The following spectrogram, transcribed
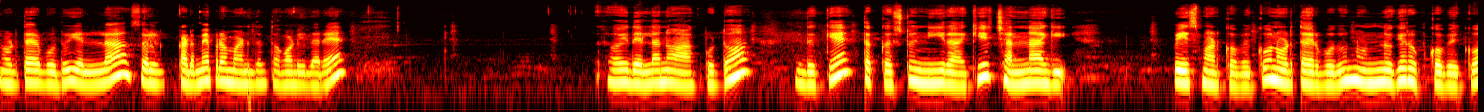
ನೋಡ್ತಾ ಇರ್ಬೋದು, ಎಲ್ಲ ಸ್ವಲ್ಪ ಕಡಿಮೆ ಪ್ರಮಾಣದಲ್ಲಿ ತೊಗೊಂಡಿದ್ದಾರೆ. ಸೊ ಇದೆಲ್ಲನೂ ಹಾಕ್ಬಿಟ್ಟು ಇದಕ್ಕೆ ತಕ್ಕಷ್ಟು ನೀರು ಹಾಕಿ ಚೆನ್ನಾಗಿ ಪೇಸ್ಟ್ ಮಾಡ್ಕೋಬೇಕು. ನೋಡ್ತಾ ಇರ್ಬೋದು, ನುಣ್ಣಗೆ ರುಬ್ಕೋಬೇಕು.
